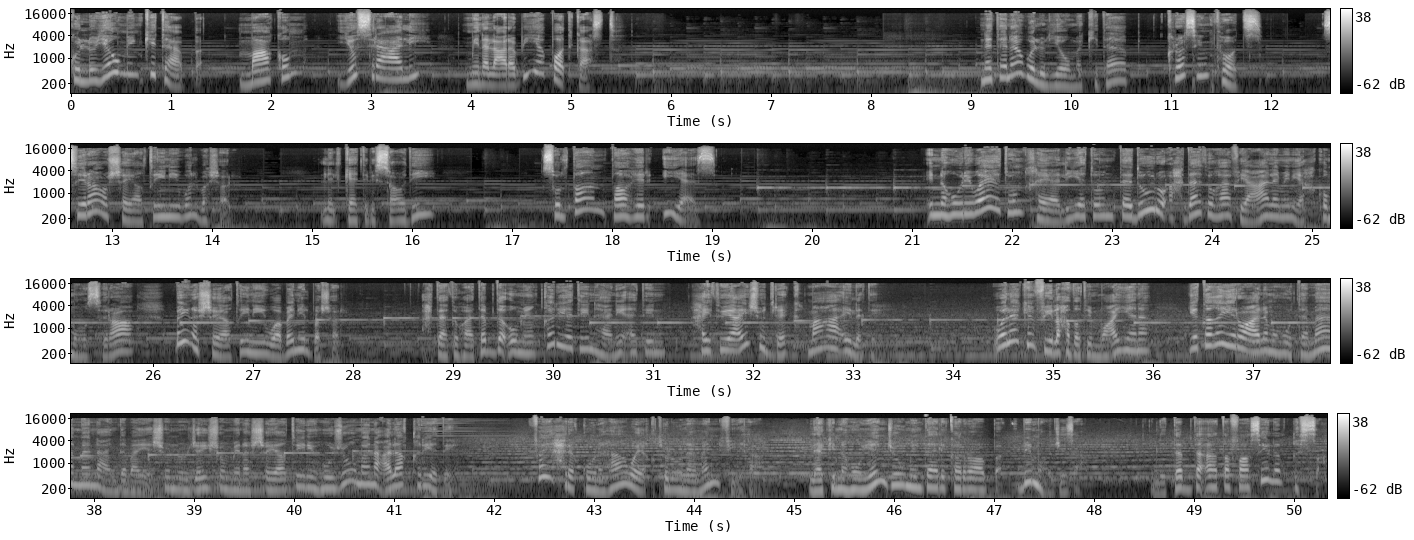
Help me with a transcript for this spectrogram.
كل يوم كتاب. معكم يسرى علي من العربية بودكاست. نتناول اليوم كتاب Crossing Thoughts صراع الشياطين والبشر. للكاتب السعودي سلطان طاهر إياز. إنه رواية خيالية تدور أحداثها في عالم يحكمه الصراع بين الشياطين وبني البشر. أحداثها تبدأ من قرية هانئة حيث يعيش دريك مع عائلته. ولكن في لحظة معينة يتغير عالمه تماما عندما يشن جيش من الشياطين هجوما على قريته فيحرقونها ويقتلون من فيها لكنه ينجو من ذلك الرعب بمعجزة. لتبدأ تفاصيل القصة.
